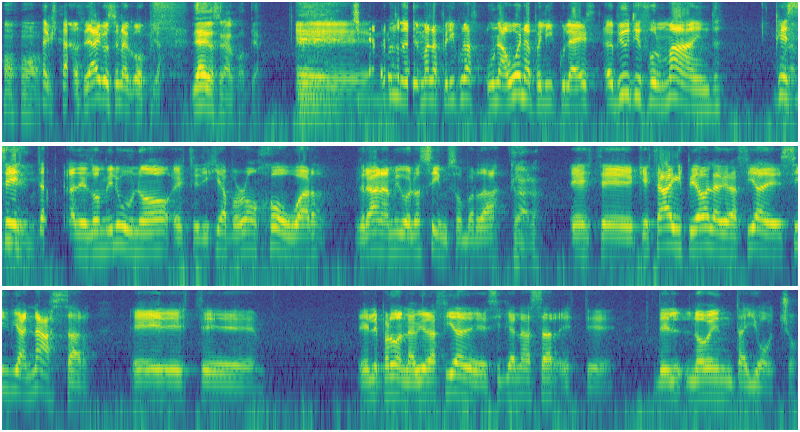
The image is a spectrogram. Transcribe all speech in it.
claro, de algo es una copia. de algo es una copia. Eh, Hablando de malas películas, una buena película es A Beautiful Mind, que Buena es película. esta del 2001, este, dirigida por Ron Howard, gran amigo de los Simpsons, ¿verdad? claro. Este, que está inspirado en la biografía de Silvia Nazar. eh, este, el- perdón, la biografía de Silvia Nazar este, del 98.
